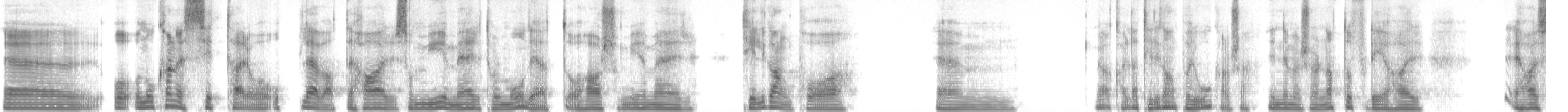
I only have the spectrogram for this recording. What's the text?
Eh, og, og, nå kan jeg sitte her og oppleve at jeg har så mye mer tålmodighet og har så mye mer tilgang på um, ja, Kall det tilgang på ro, kanskje, inni meg sjøl. Nettopp fordi jeg har, jeg har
